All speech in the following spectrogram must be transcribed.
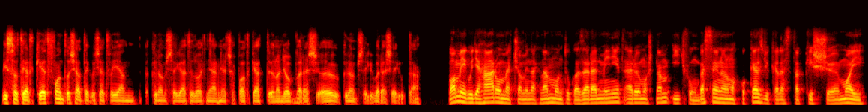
visszatért két fontos játékos, illetve ilyen különbséggel tudott nyerni a csapat kettő nagyobb veres, különbségi vereség után. Van még ugye három meccs, aminek nem mondtuk az eredményét, erről most nem így fogunk beszélni, hanem akkor kezdjük el ezt a kis mai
